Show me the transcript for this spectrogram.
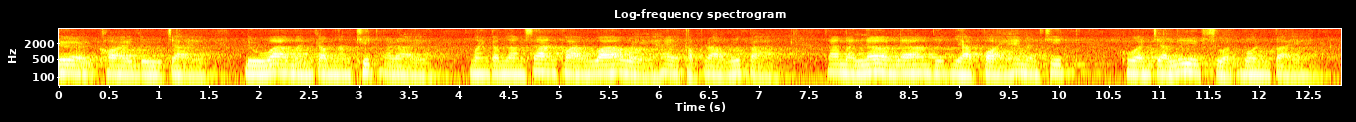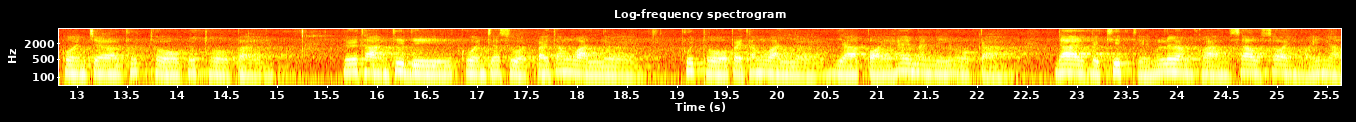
เรื่อยๆ คอยดูใจ ดูว่ามันกำลังคิดอะไร มันกำลังสร้างความว้าเหวให้กับเราหรือเปล่า ถ้ามันเริ่มแล้วอย่าปล่อยให้มันคิด ควรจะรีบสวดบนไป ควรจะพุทโธพุทโธไป หรือทางที่ดีควรจะสวดไปทั้งวันเลย พุทโธไปทั้งวันเลย อย่าปล่อยให้มันมีโอกาส ได้ไปคิดถึงเรื่องความเศร้าส้อยหงอยเหงา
